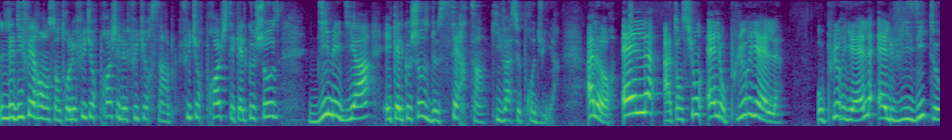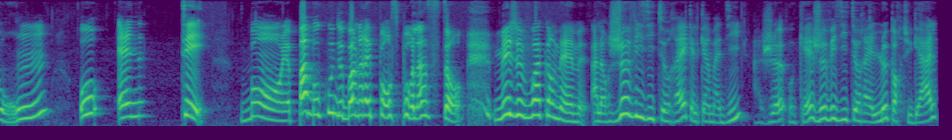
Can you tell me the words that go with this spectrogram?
les différences entre le futur proche et le futur simple. Futur proche, c'est quelque chose d'immédiat et quelque chose de certain qui va se produire. Alors, elle, attention, elle au pluriel. Au pluriel, elles visiteront O-N-T. Bon, il n'y a pas beaucoup de bonnes réponses pour l'instant, mais je vois quand même. Alors, je visiterai, quelqu'un m'a dit, ah, je, ok, je visiterai le Portugal.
